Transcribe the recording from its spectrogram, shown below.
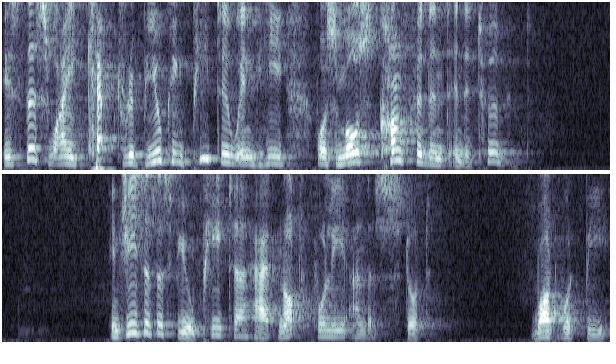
Is this why he kept rebuking Peter when he was most confident and determined? In Jesus' view, Peter had not fully understood what would be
